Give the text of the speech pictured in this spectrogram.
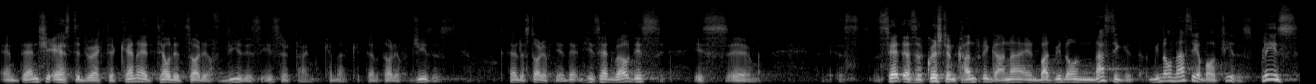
And then she asked the director, Can I tell the story of Jesus, Easter time? Can I tell the story of Jesus? Tell the story of Then he said, Well, this is uh, said as a Christian country, Ghana, and, but we know nothing, we know nothing about Jesus. Please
